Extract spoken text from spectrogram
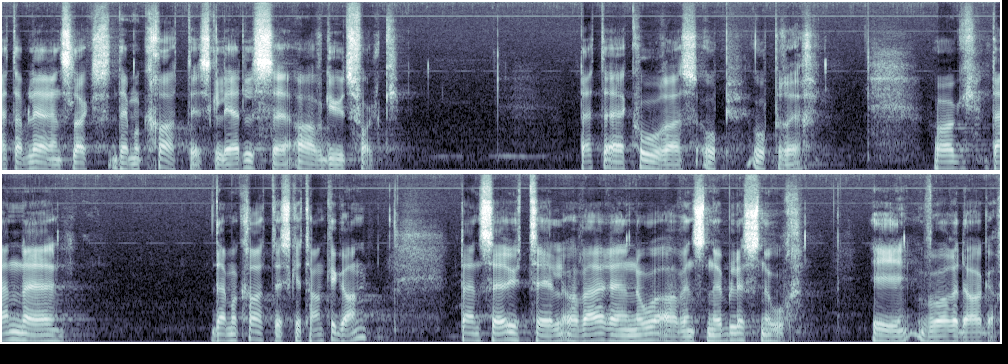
etablere en slags demokratisk ledelse av Guds folk. Dette er Koras opp, opprør. Og denne demokratiske tankegang den ser ut til å være noe av en snublesnor i våre dager.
